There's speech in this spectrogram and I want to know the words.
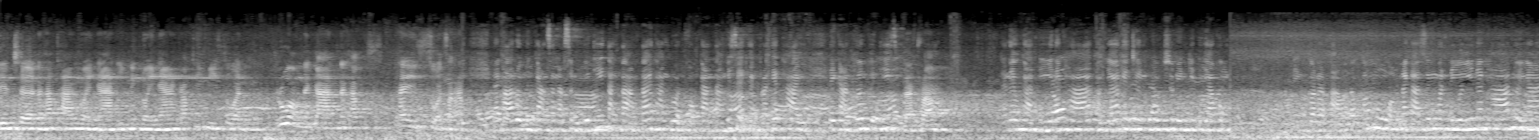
รียนเชิญนะครับทางหน่วยงานอีกหนึ่งหน่วยงานครับที่มีส่วนร่วมในการนะครับ ให้สวนสาธารณะนะคะรวมถึงการสนับสนุนพื้นที่ต่างๆ ใต้ทางด่วนของการทางพิเศษแห่งประเทศไทย ในการเพิ่มพื้นที่สีนะครับและในโอกาสนี้นะคะขออนุญาตเรียนเชิญคุณสุรินทร์กิติยาพงศ์เป็นกระเป๋าแล้วก็หมวกนะคะ ซึ่งวันนี้นะคะ หน่วยงาน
